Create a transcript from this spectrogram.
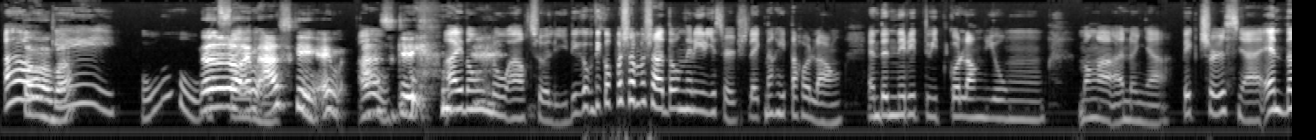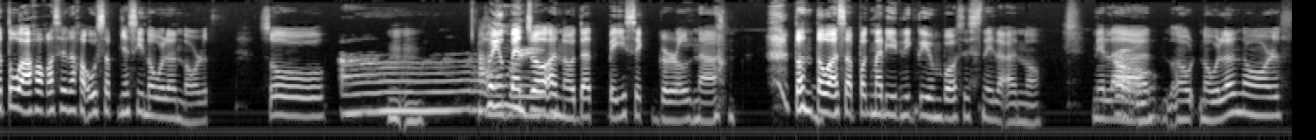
Ah, Tama ba? okay. Oh, No, no, no, I'm asking. I'm Oh. asking. I don't know actually. Di ko, di ko pa siya masyadong nire-research. Like, nakita ko lang. And then, niretweet ko lang yung mga ano niya, pictures niya. And natuwa ako kasi nakausap niya si Nolan North. So, Ah, ako yung okay. medyo ano, that basic girl na tontawa sa pag narinig ko yung boses nila ano, nila no- Nolan North,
